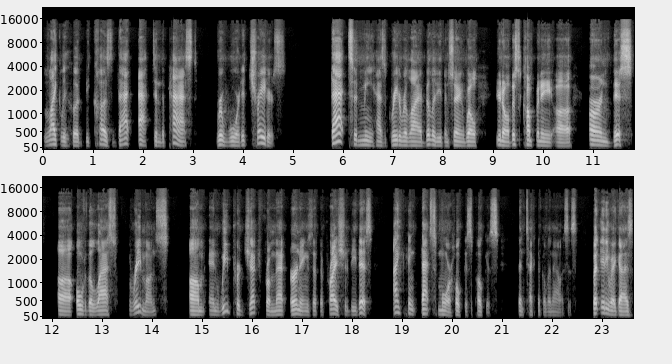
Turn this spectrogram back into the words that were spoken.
likelihood because that act in the past rewarded traders. That to me has greater reliability than saying, well, you know, this company uh, earned this uh, over the last three months, um, and we project from that earnings that the price should be this. I think that's more hocus pocus than technical analysis. But anyway, guys,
